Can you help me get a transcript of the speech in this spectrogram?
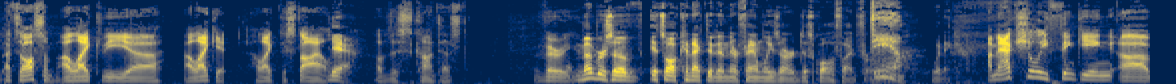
That's awesome. I like the uh, I like it. I like the style Yeah. of this contest. Very good. Members of It's All Connected and their families are disqualified from Damn. winning. I'm actually thinking uh,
